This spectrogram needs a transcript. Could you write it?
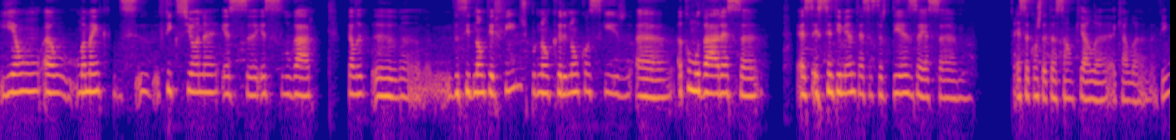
E é, um, é uma mãe que ficciona esse, esse lugar. Ela uh, decide não ter filhos por não, querer, não conseguir uh, acomodar essa, esse, esse sentimento, essa certeza, essa, essa constatação que ela, que ela, enfim,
